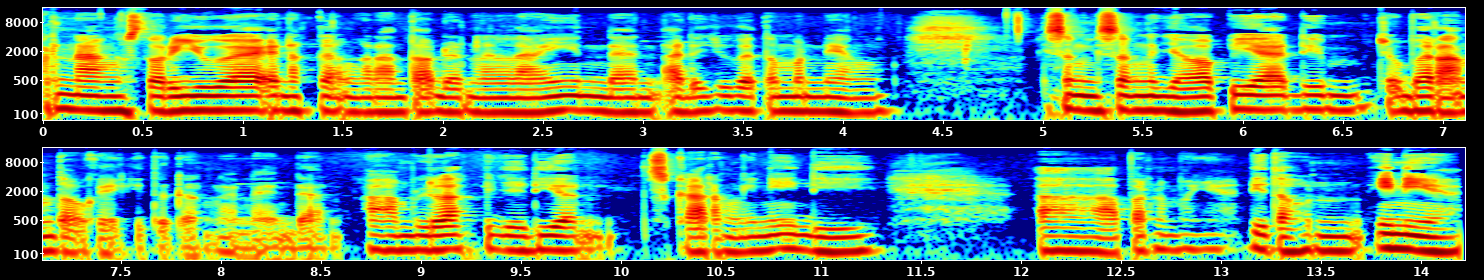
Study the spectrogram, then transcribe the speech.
pernah story juga enak gak ngerantau dan lain-lain. Dan ada juga temen yang iseng-iseng ngejawab ya dim coba rantau kayak gitu dan lain-lain. Dan alhamdulillah kejadian sekarang ini di uh, apa namanya di tahun ini ya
